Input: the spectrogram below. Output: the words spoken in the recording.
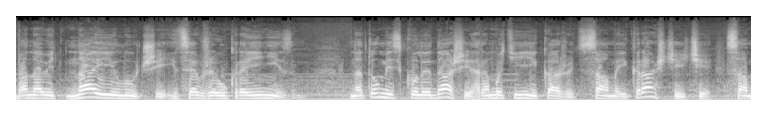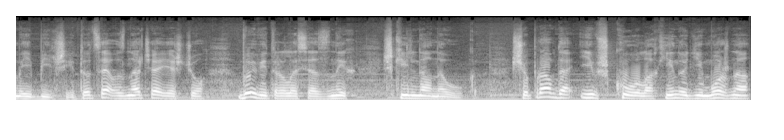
ба навіть найлучший, і це вже українізм. Натомість, коли наші грамотії кажуть самий кращий чи самий більший, то це означає, що вивітрилася з них шкільна наука. Щоправда, і в школах іноді можна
